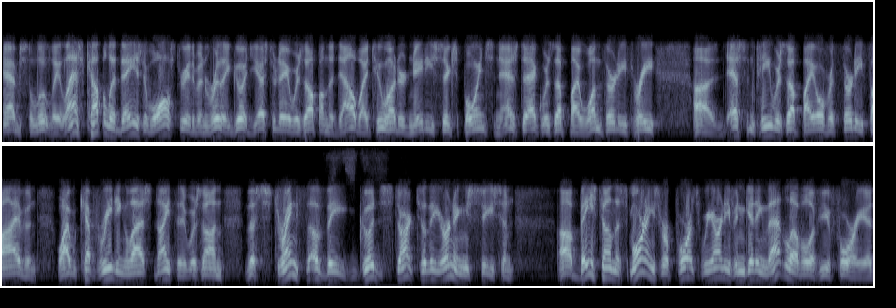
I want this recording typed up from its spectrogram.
Absolutely. Last couple of days of Wall Street have been really good. Yesterday was up on the Dow by 286 points. Nasdaq was up by 133. Uh, S&P was up by over 35, and well, I kept reading last night that it was on the strength of the good start to the earnings season. Uh, based on this morning's reports, we aren't even getting that level of euphoria. It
